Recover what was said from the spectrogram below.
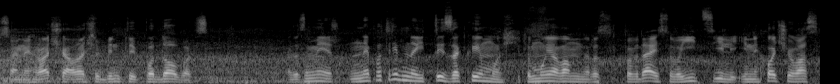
ті самі гроші, але щоб він тобі подобався. Розумієш, не потрібно йти за кимось, тому я вам розповідаю свої цілі і не хочу вас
